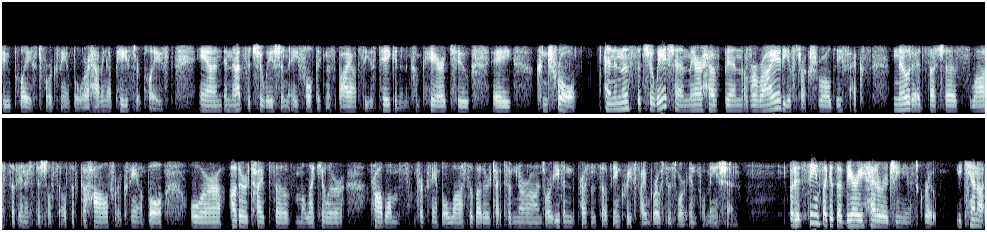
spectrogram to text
tube placed, for example, or having a pacer placed. And in that situation, a full thickness biopsy is taken and compared to a control and in this situation, there have been a variety of structural defects noted, such as loss of interstitial cells of Cajal, for example, or other types of molecular problems, for example, loss of other types of neurons, or even the presence of increased fibrosis or inflammation. But it seems like it's a very heterogeneous group. You cannot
